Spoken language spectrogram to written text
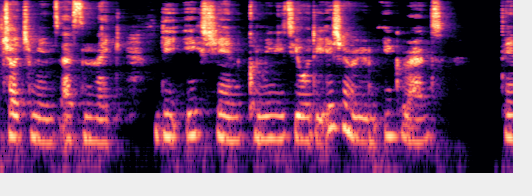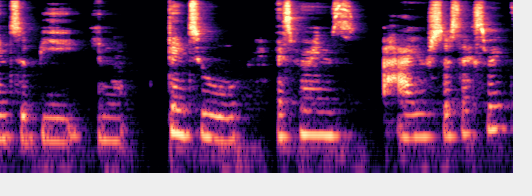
judgments as in like the Asian community or the Asian immigrants tend to be in tend to experience higher success rate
